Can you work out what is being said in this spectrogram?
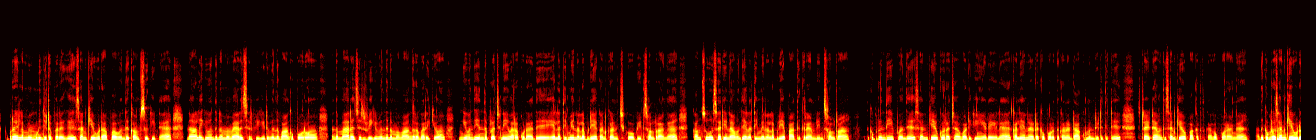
அதுக்கப்புறம் எல்லாமே முடிஞ்சிட்ட பிறகு சன்கேவோட அப்பா வந்து கம்சு கிட்ட நாளைக்கு வந்து நம்ம மேரேஜ் சர்டிஃபிகேட் வந்து வாங்க போகிறோம் அந்த மேரேஜ் சர்டிஃபிகேட் வந்து நம்ம வாங்குற வரைக்கும் இங்கே வந்து எந்த பிரச்சனையும் வரக்கூடாது. எல்லாத்தையுமே நல்லபடியாக கண்காணிச்சிக்கோ அப்படின்னு சொல்கிறாங்க கம்சுவும் சரி நான் வந்து எல்லாத்தையுமே நல்லபடியாக பார்த்துக்கிறேன் அப்படின்னு சொல்கிறான் அதுக்கப்புறம் தீப் வந்து சன்கேவுக்கும் ரச்சாவாடிக்கும் இடையில கல்யாணம் நடக்க போகிறதுக்கான டாக்குமெண்ட் எடுத்துகிட்டு ஸ்ட்ரைட்டாக வந்து சன்கேவை பார்க்குறதுக்காக போகிறாங்க அதுக்கப்புறம் சன்கேவோட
